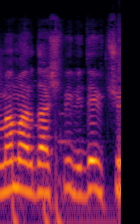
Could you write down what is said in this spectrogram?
Mamardaşvili de 3.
